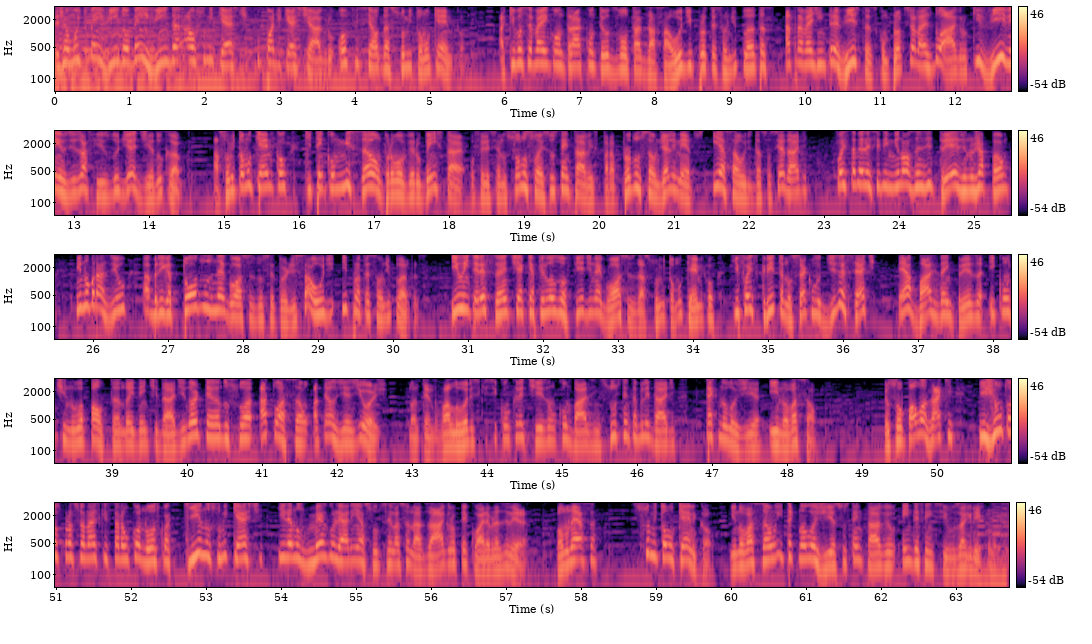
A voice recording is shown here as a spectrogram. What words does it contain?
Seja muito bem-vindo ou bem-vinda ao Sumicast, o podcast agro oficial da Sumitomo Chemical. Aqui você vai encontrar conteúdos voltados à saúde e proteção de plantas através de entrevistas com profissionais do agro que vivem os desafios do dia a dia do campo. A Sumitomo Chemical, que tem como missão promover o bem-estar, oferecendo soluções sustentáveis para a produção de alimentos e a saúde da sociedade, foi estabelecida em 1913 no Japão e no Brasil abriga todos os negócios do setor de saúde e proteção de plantas. E o interessante é que a filosofia de negócios da Sumitomo Chemical, que foi escrita no século 17, é a base da empresa e continua pautando a identidade e norteando sua atuação até os dias de hoje, mantendo valores que se concretizam com base em sustentabilidade, tecnologia e inovação. Eu sou o Paulo Ozaki e junto aos profissionais que estarão conosco aqui no Sumicast, iremos mergulhar em assuntos relacionados à agropecuária brasileira. Vamos nessa? Sumitomo Chemical, inovação e tecnologia sustentável em defensivos agrícolas.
